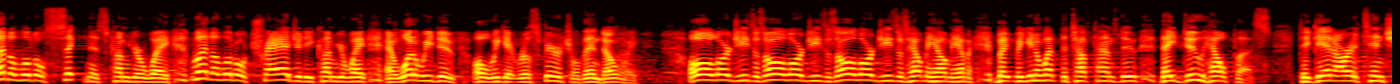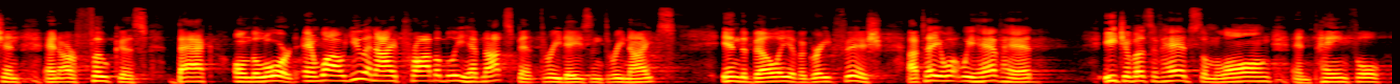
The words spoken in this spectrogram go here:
Let a little sickness come your way. Let a little tragedy come your way. And what do we do? Oh, we get real spiritual then, don't we? Oh Lord Jesus, oh Lord Jesus, oh Lord Jesus, help me, help me, help me. But, but you know what the tough times do? They do help us to get our attention and our focus back on the Lord. And while you and I probably have not spent three days and three nights in the belly of a great fish, I'll tell you what we have had. Each of us have had some long and painful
